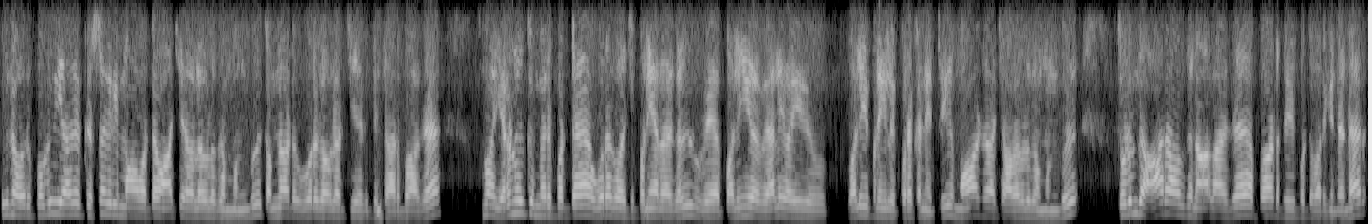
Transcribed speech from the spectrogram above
இதன் ஒரு பகுதியாக கிருஷ்ணகிரி மாவட்டம் ஆட்சியர் அலுவலகம் முன்பு தமிழ்நாடு ஊரக வளர்ச்சி இயக்கத்தின் சார்பாக சுமார் இருநூறுக்கும் மேற்பட்ட ஊரக வளர்ச்சி பணியாளர்கள் வே- வேலை வழி பணிகளை புறக்கணித்து மாவட்ட ஆட்சியர் அலுவலகம் முன்பு தொடர்ந்து ஆறாவது நாளாக போராட்டத்தில் ஈடுபட்டு வருகின்றனர்.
